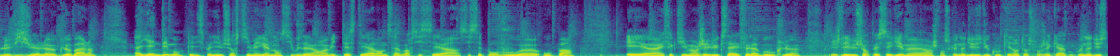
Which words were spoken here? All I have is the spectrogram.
visuel global. Il y a une démo qui est disponible sur Steam également si vous avez envie de tester avant de savoir si c'est pour vous ou pas. Et euh, effectivement, j'ai vu que ça avait fait la boucle. Et je l'ai vu sur PC Gamer. Je pense que Nodus, du coup, qui est de retour sur GK, coucou Nodus,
